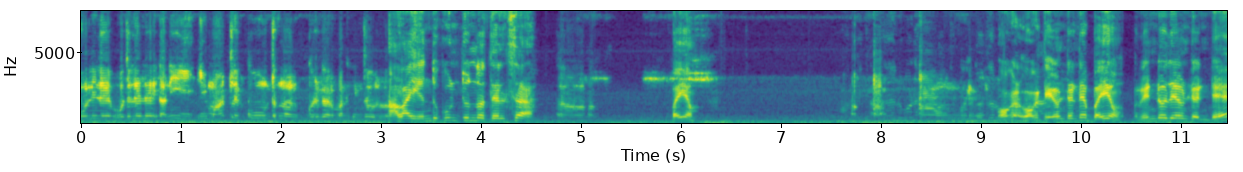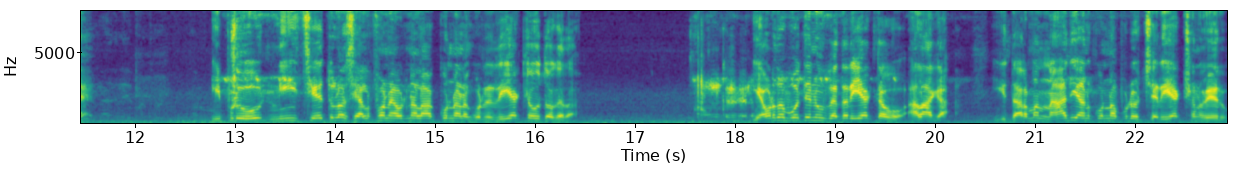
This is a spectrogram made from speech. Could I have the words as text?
పోనీలే వదిలేలే అని ఈ- మాటలు ఎక్కువ ఉంటున్నాను గురుగారు మన హిందువుల్లో. అలా ఎందుకు ఉంటుందో తెలుసా? భయం. ఒక ఒకటి ఏమిటంటే భయం. రెండోది ఏమిటంటే ఇప్పుడు నీ చేతిలో సెల్ ఫోన్ ఎవరిన లాక్కున్నాడు అనుకో రియాక్ట్ అవుతావు కదా. ఎవరితో పోతే నువ్వు పెద్ద రియాక్ట్ అవ్వవు అలాగా? ఈ ధర్మం నాది అనుకున్నప్పుడు వచ్చే రియాక్షన్ వేరు.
